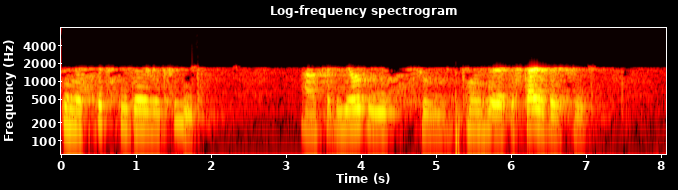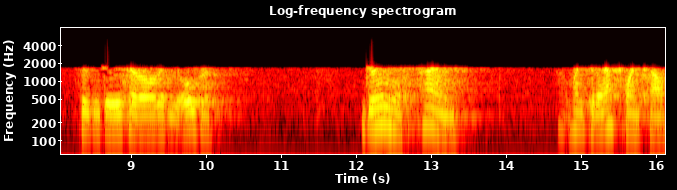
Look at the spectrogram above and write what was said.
in a 60-day retreat uh, for the yogis who came here at the start of the retreat. 30 days are already over. During this time, uh, one could ask oneself,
